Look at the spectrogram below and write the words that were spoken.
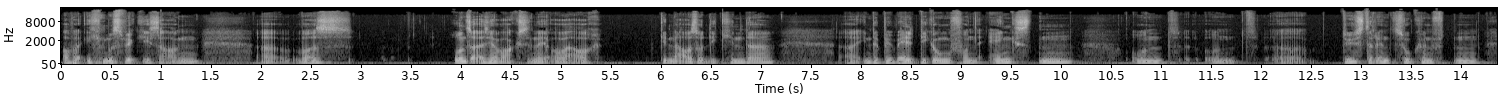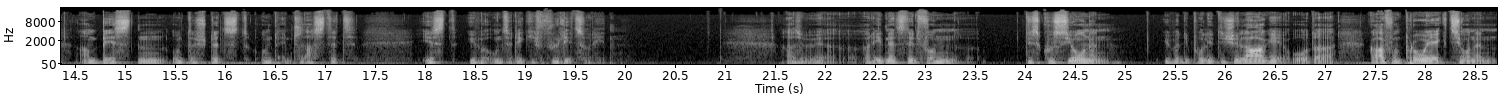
aber ich muss wirklich sagen, äh, was uns als Erwachsene, aber auch genauso die Kinder äh, in der Bewältigung von Ängsten und, und äh, düsteren Zukünften am besten unterstützt und entlastet, ist über unsere Gefühle zu reden. Also wir reden jetzt nicht von Diskussionen über die politische Lage oder gar von Projektionen,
